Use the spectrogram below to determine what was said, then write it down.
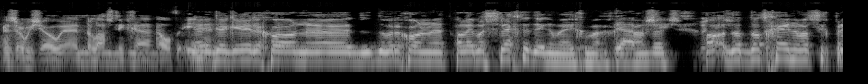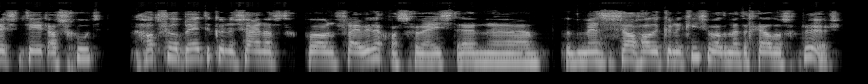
En sowieso, hè, belastinggeld. In ja, ik denk eerder gewoon, uh, er worden gewoon uh, alleen maar slechte dingen meegemaakt. Ja, precies. precies. Dat, datgene wat zich presenteert als goed, had veel beter kunnen zijn als het gewoon vrijwillig was geweest. En uh, dat de mensen zelf hadden kunnen kiezen wat er met het geld was gebeurd.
